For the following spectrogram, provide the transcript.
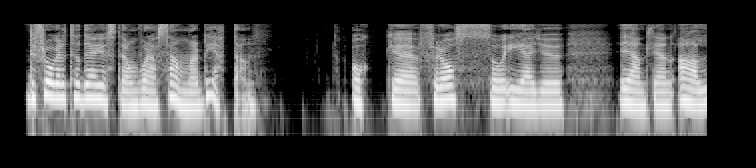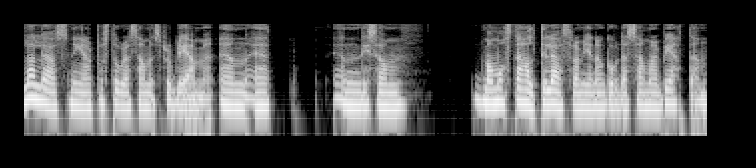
du frågade tidigare just det om våra samarbeten. Och eh, för oss så är ju egentligen alla lösningar på stora samhällsproblem en, ett, en liksom, man måste alltid lösa dem genom goda samarbeten.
